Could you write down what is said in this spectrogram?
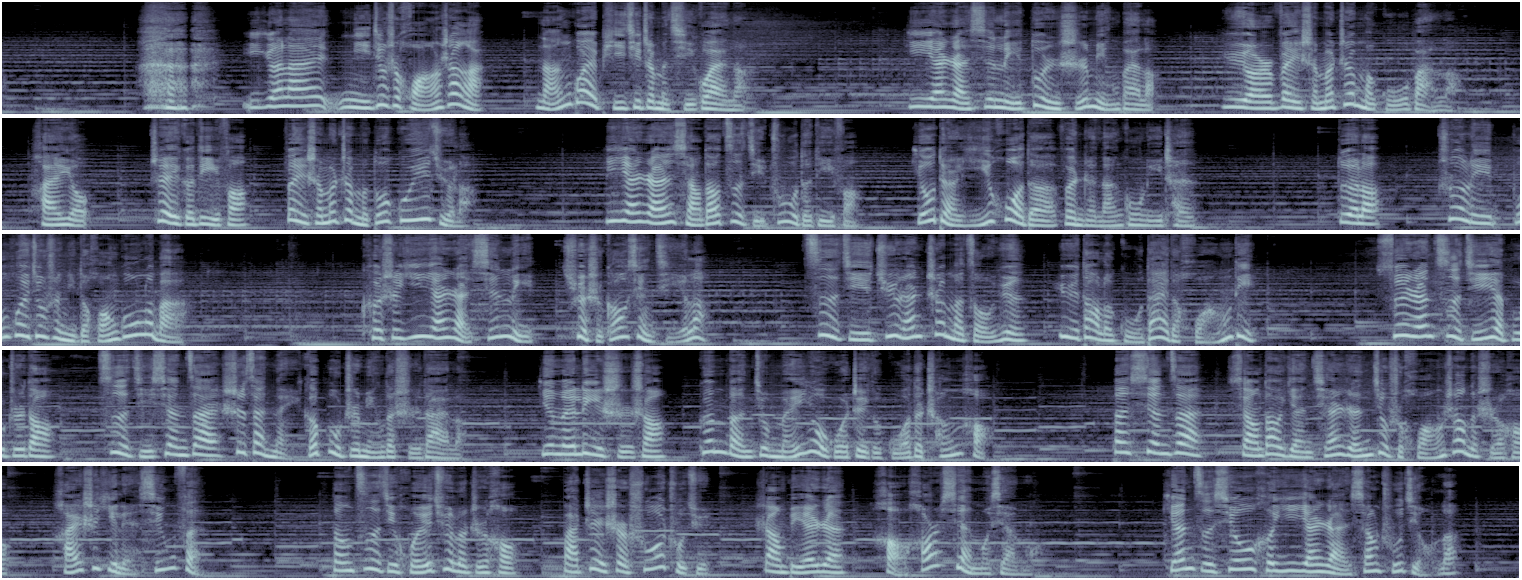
原来你就是皇上啊，难怪脾气这么奇怪呢。伊嫣然心里顿时明白了，玉儿为什么这么古板了，还有这个地方为什么这么多规矩了。伊嫣然想到自己住的地方，有点疑惑的问着南宫离尘：“对了，这里不会就是你的皇宫了吧？”可是伊嫣然心里却是高兴极了，自己居然这么走运遇到了古代的皇帝。虽然自己也不知道自己现在是在哪个不知名的时代了，因为历史上根本就没有过这个国的称号。但现在想到眼前人就是皇上的时候，还是一脸兴奋。等自己回去了之后，把这事儿说出去，让别人好好羡慕羡慕。严子修和伊嫣然相处久了，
